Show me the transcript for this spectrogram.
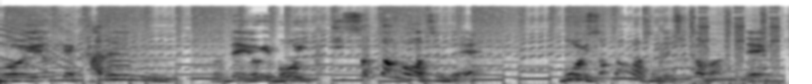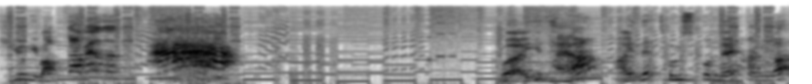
뭐 이렇게 가는 건데 여기 뭐 있, 있었던 것 같은데 뭐 있었던 것 같은데 잠깐만 내 기억이 맞다면은 아! 뭐야 이게 다야? 아닌데? 더 있을 건데? 아닌가?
